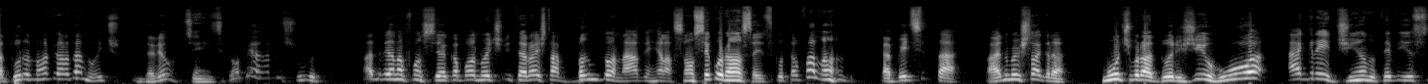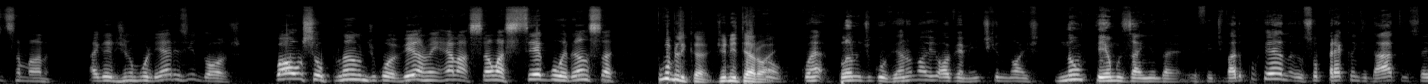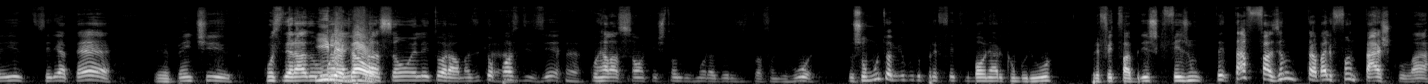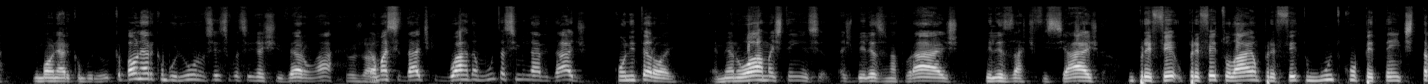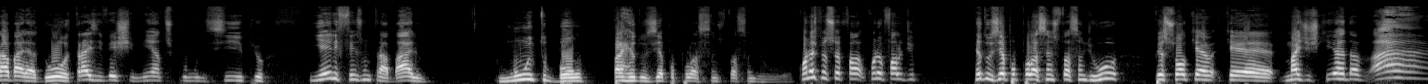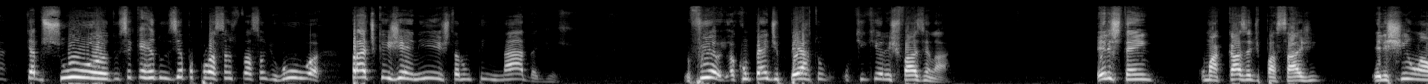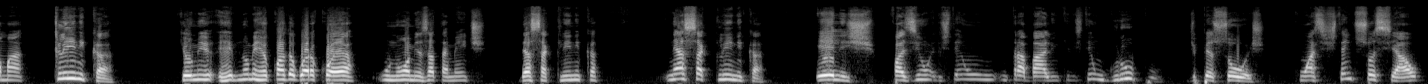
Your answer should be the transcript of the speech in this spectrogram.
dura, 9 horas da noite, entendeu? Sim. Isso aqui é um absurdo. Adriana Fonseca, boa noite. Niterói está abandonado em relação à segurança, é isso que eu estou falando. Acabei de citar. Vai no meu Instagram. Muitos moradores de rua agredindo, teve isso essa semana, agredindo mulheres e idosos. Qual o seu plano de governo em relação à segurança pública de Niterói? Não, plano de governo, nós, obviamente, que nós não temos ainda efetivado, porque eu sou pré-candidato, isso aí seria até, de repente, considerado uma infração eleitoral. Mas o que eu É. posso dizer É. com relação à questão dos moradores em situação de rua, eu sou muito amigo do prefeito de Balneário Camboriú, prefeito Fabrício, que fez um está fazendo um trabalho fantástico lá em Balneário Camboriú. Balneário Camboriú, não sei se vocês já estiveram lá, já. é uma cidade que guarda muita similaridade com Niterói. É menor, mas tem as belezas naturais, belezas artificiais. Um prefe... O prefeito lá é um prefeito muito competente, trabalhador, traz investimentos para o município. E ele fez um trabalho muito bom para reduzir a população em situação de rua. Quando, as pessoas falam, quando eu falo de reduzir a população em situação de rua, o pessoal que é, que é mais de esquerda, ah, que absurdo, você quer reduzir a população em situação de rua, prática higienista, não tem nada disso. Eu fui acompanhar de perto o que, que eles fazem lá. Eles têm uma casa de passagem, eles tinham lá uma clínica, que eu me- não me recordo agora qual é o nome exatamente dessa clínica. Nessa clínica, eles faziam, eles têm um, um trabalho em que eles têm um grupo de pessoas com assistente social,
